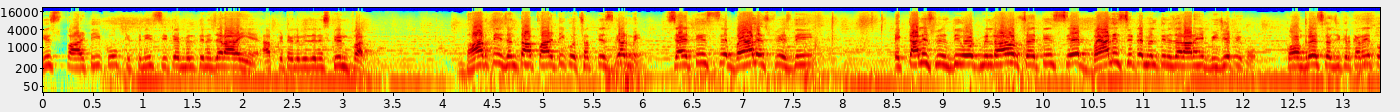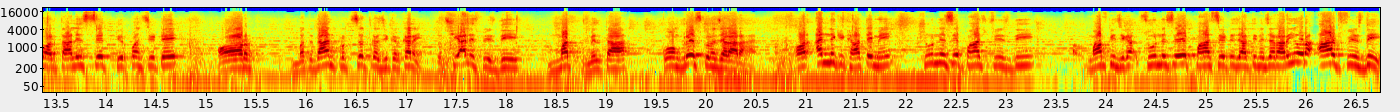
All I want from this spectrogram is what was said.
किस पार्टी को कितनी सीटें मिलती नज़र आ रही हैं आपके टेलीविज़न स्क्रीन पर? भारतीय जनता पार्टी को छत्तीसगढ़ में सैंतीस से बयालीस फ़ीसदी, इकतालीस फ़ीसदी वोट मिल रहा है और सैंतीस से बयालीस सीटें मिलती नज़र आ रही हैं बीजेपी को। कांग्रेस का ज़िक्र करें तो अड़तालीस से तिरपन सीटें और मतदान प्रतिशत का ज़िक्र करें तो छियालीस फ़ीसदी मत मिलता कांग्रेस को नज़र आ रहा है। और अन्य के खाते में शून्य से पाँच फ़ीसदी, माफ़ कीजिएगा, शून्य से पाँच सीटें जाती नज़र आ रही है और आठ फ़ीसदी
